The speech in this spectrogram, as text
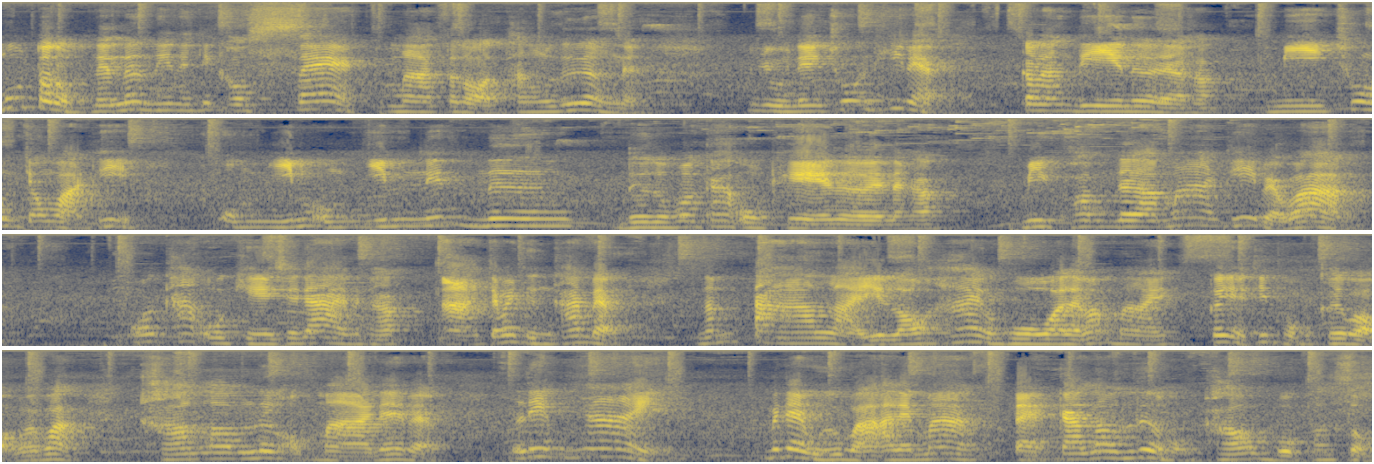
มุกตลกในเรื่องนี้เนี่ยที่เขาแทรกมาตลอดทั้งเรื่องเนี่ยอยู่ในช่วงที่แบบกำลังดีเลยอะครับ มีช่วงจังหวะที่ อมยิ้มอมยิ้มนิดนึงโดยรวมค่อนข้างโอเคเลยนะครับ มีความดราม่าที่แบบว่าค่อนข้างโอเคใช้ได้นะครับ อาจจะไม่ถึงขั้นแบบน้ำตาไหลร้องไห้โฮอะไรมากมาย ก็อย่างที่ผมเคยบอกไว้ว่าเขาเล่าเรื่องออกมาได้แบบ เรียบง่าย ไม่ได้หวือหวาอะไรมาก แต่การเล่าเรื่องของเขาบวกผสม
